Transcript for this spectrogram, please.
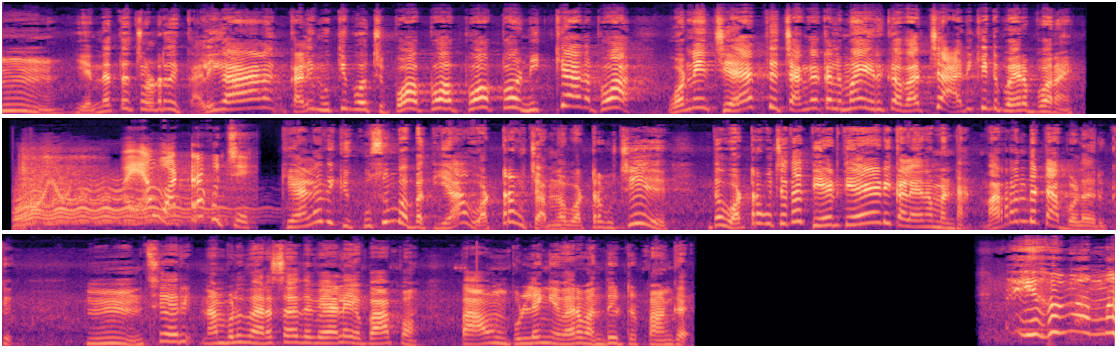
ம் என்னத்த சொல்றது? கலிகாலம் களி முத்தி போச்சு. போ போ போ போ நிக்காத போ. உன்னையும் சேர்த்து சங்கக்கல்லுமா இருக்க வச்சு அடுக்கிட்டு போயிட குச்சி? கிழவிக்கு குசும்ப பத்தியா? ஒற்றை குச்சி. அம்மல ஒற்றை குச்சி. இந்த ஒற்றை குச்சை தான் தேடி தேடி கல்யாணம் பண்ணிட்டான். மறந்துட்டா போல இருக்கு. ம் சரி நம்மளும் வரசாத வேலையை பார்ப்போம். பாவம் பிள்ளைங்க வேற வந்துட்டு இருப்பாங்க. ஐயோ அம்மா.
